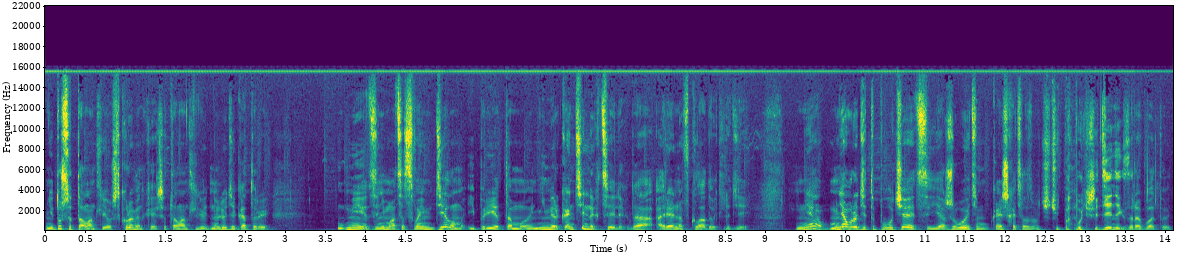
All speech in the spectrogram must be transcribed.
не то, что талант, я уж скромен, конечно, талант люди, но люди, которые умеют заниматься своим делом и при этом не меркантильных целях, да, а реально вкладывать людей. У меня, у меня вроде это получается, я живу этим. Конечно, хотелось бы чуть-чуть побольше денег зарабатывать.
